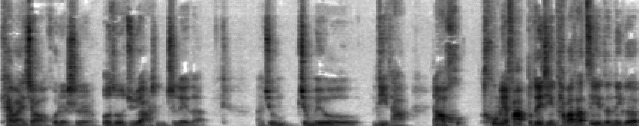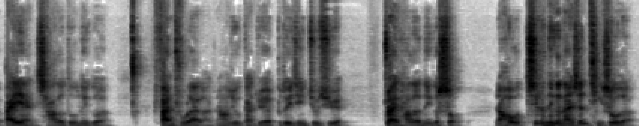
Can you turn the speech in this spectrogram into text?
开玩笑或者是恶作剧啊什么之类的，啊就就没有理他。然后后后面发不对劲，他把他自己的那个白眼掐的都那个翻出来了，然后就感觉不对劲，就去拽他的那个手。然后其实那个男生挺瘦的，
